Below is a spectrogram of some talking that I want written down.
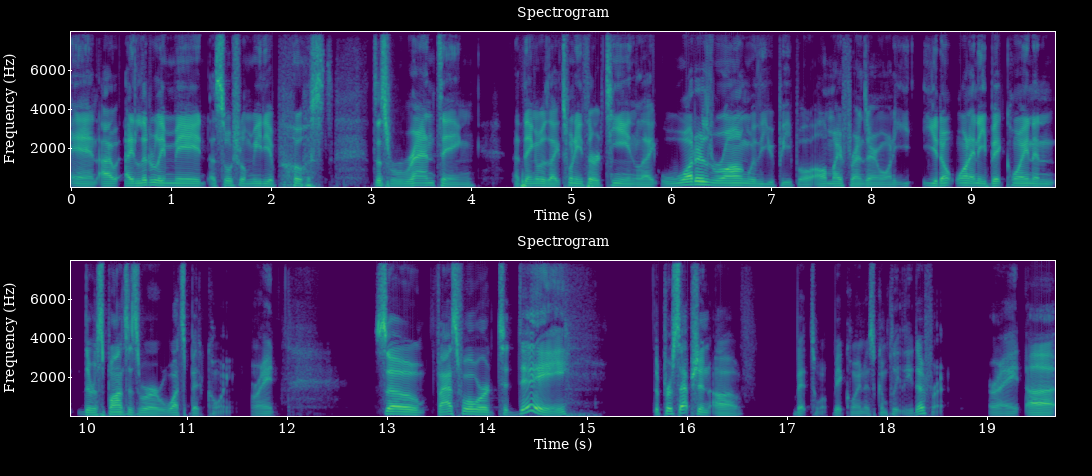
And I, I literally made a social media post just ranting I think it was like 2013. Like, what is wrong with you people? All my friends, everyone, you, you don't want any Bitcoin, and the responses were, "What's Bitcoin?" Right. So fast forward today, the perception of Bitcoin is completely different, right? Uh,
